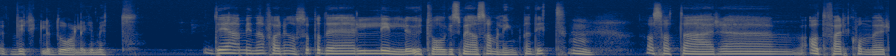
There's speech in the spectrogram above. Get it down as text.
et virkelig dårlig gemytt det er min erfaring også på det lille utvalget som jeg har sammenlignet med ditt. Mm. Altså at det uh, Atferd kommer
